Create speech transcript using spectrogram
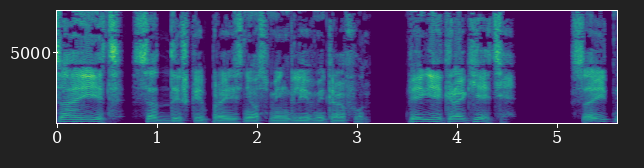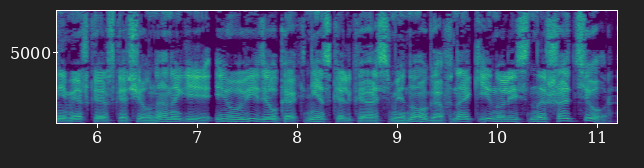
«Саид!» — с отдышкой произнес Мингли в микрофон. «Беги к ракете!» Саид немешкая вскочил на ноги и увидел, как несколько осьминогов накинулись на шатер,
